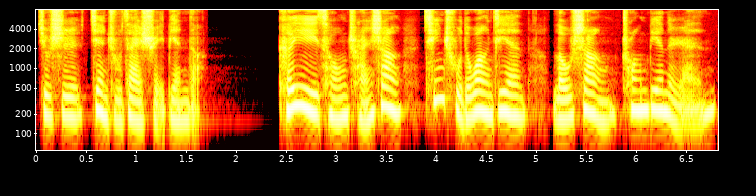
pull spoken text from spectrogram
就是建筑在水边的。可以从船上清楚的望见楼上窗边的人。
